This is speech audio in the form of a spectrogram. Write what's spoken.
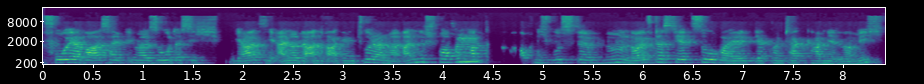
vorher war es halt immer so, dass ich ja die eine oder andere Agentur dann mal angesprochen mhm. habe, auch nicht wusste, hm, läuft das jetzt so, weil der Kontakt kam ja über mich.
